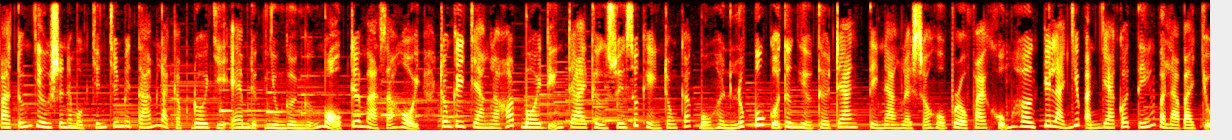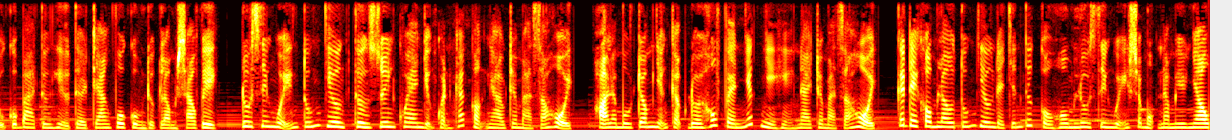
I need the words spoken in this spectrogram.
và Tuấn Dương sinh năm 1998 là cặp đôi chị em được nhiều người ngưỡng mộ trên mạng xã hội. Trong khi chàng là hot boy điển trai thường xuyên xuất hiện trong các bộ hình lookbook của thương hiệu thời trang, thì nàng lại sở hữu profile khủng hơn khi là nhiếp ảnh gia có tiếng và là bà chủ của ba thương hiệu thời trang vô cùng được lòng sao Việt. Lucy Nguyễn Tuấn Dương thường xuyên khoe những khoảnh khắc ngọt ngào trên mạng xã hội. Họ là một trong những cặp đôi hút fan nhất nhì hiện nay trên mạng xã hội. Cách đây không lâu, Tuấn Dương đã chính thức cầu hôn Lucy Nguyễn sau một năm yêu nhau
